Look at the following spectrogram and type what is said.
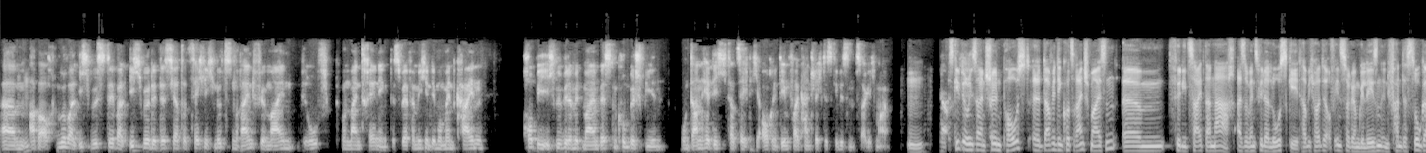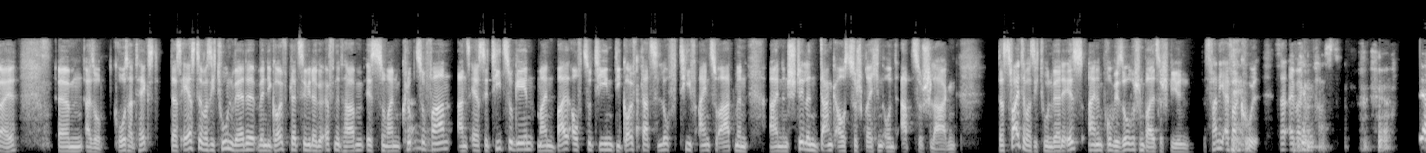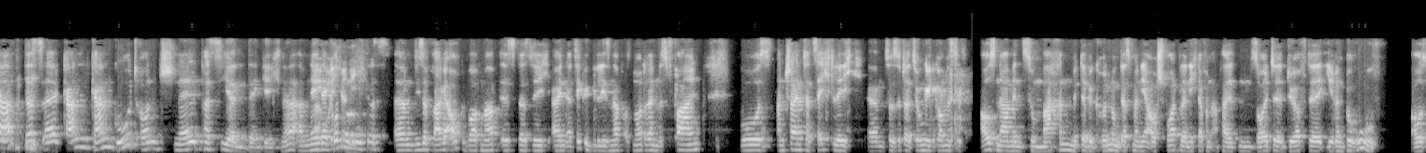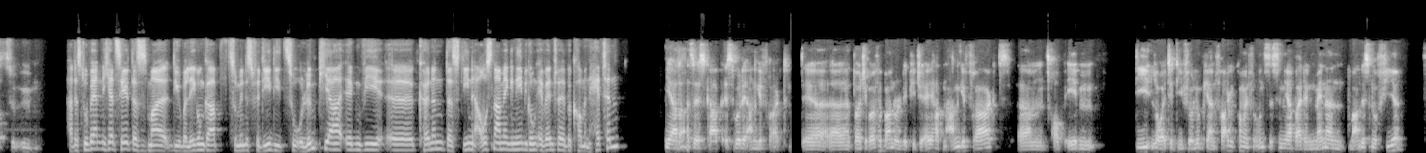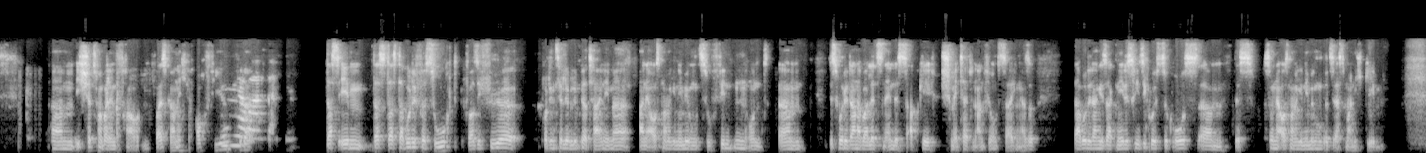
Ähm, mhm. Aber auch nur, weil ich wüsste, weil ich würde das ja tatsächlich nutzen, rein für meinen Beruf und mein Training. Das wäre für mich in dem Moment kein Hobby, ich will wieder mit meinem besten Kumpel spielen. Und dann hätte ich tatsächlich auch in dem Fall kein schlechtes Gewissen, sage ich mal. Mhm. Ja. Es gibt übrigens einen schönen Post, äh, darf ich den kurz reinschmeißen, ähm, für die Zeit danach, also wenn es wieder losgeht, habe ich heute auf Instagram gelesen und ich fand das so geil. Ähm, also großer Text. Das Erste, was ich tun werde, wenn die Golfplätze wieder geöffnet haben, ist zu meinem Club zu fahren, ans erste Tee zu gehen, meinen Ball aufzutiehen, die Golfplatzluft tief einzuatmen, einen stillen Dank auszusprechen und abzuschlagen. Das zweite, was ich tun werde, ist, einen provisorischen Ball zu spielen. Das fand ich einfach cool. Das hat einfach gepasst. Ja, das äh, kann, kann gut und schnell passieren, denke ich. Ne? Aber nee, Aber der Grund, warum ich das, ähm, diese Frage aufgeworfen habe, ist, dass ich einen Artikel gelesen habe aus Nordrhein-Westfalen, wo es anscheinend tatsächlich ähm, zur Situation gekommen ist, Ausnahmen zu machen, mit der Begründung, dass man ja auch Sportler nicht davon abhalten sollte, dürfte, ihren Beruf auszuüben. Hattest du, Bernd, nicht erzählt, dass es mal die Überlegung gab, zumindest für die, die zu Olympia irgendwie äh, können, dass die eine Ausnahmegenehmigung eventuell bekommen hätten? Ja, also es gab, es wurde angefragt. Der äh, Deutsche Golfverband oder die PGA hatten angefragt, ähm, ob eben die Leute, die für Olympia in Frage kommen von uns, das sind ja bei den Männern, waren das nur vier. Ähm, ich schätze mal bei den Frauen, ich weiß gar nicht, auch vier. Ja, das dass eben, dass, dass da wurde versucht, quasi für potenzielle Olympiateilnehmer eine Ausnahmegenehmigung zu finden. Und ähm, das wurde dann aber letzten Endes abgeschmettert, in Anführungszeichen. Also da wurde dann gesagt, nee, das Risiko ist zu groß, ähm, das, so eine Ausnahmegenehmigung wird es erstmal nicht geben.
